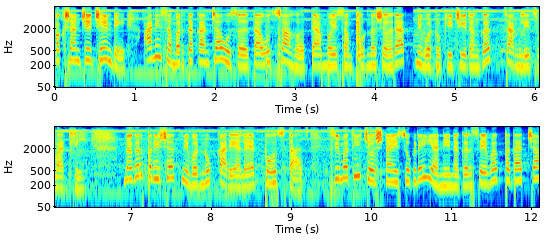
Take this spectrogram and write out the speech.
पक्षांचे झेंडे आणि समर्थकांचा उसळता उत्साह त्यामुळे संपूर्ण शहरात निवडणुकीची रंगत चांगलीच वाढली. नगर परिषद निवडणूक कार्यालयात पोहोचताच श्रीमती जोशनाई सुगडे यांनी नगरसेवक पदाच्या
